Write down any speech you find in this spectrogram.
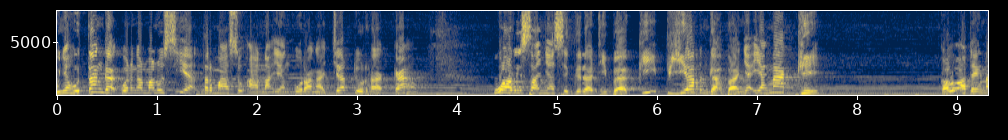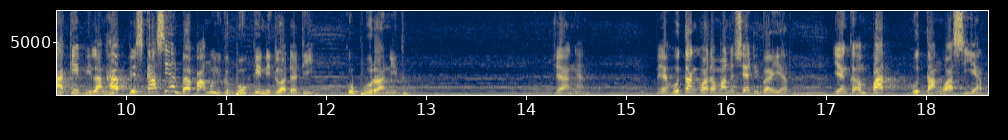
Punya hutang nggak dengan manusia, termasuk anak yang kurang ajar, durhaka, warisannya segera dibagi biar nggak banyak yang nagih kalau ada yang nagih bilang habis kasihan bapakmu juga bukin itu ada di kuburan itu jangan. Ya hutang kepada manusia dibayar. Yang keempat hutang wasiat.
